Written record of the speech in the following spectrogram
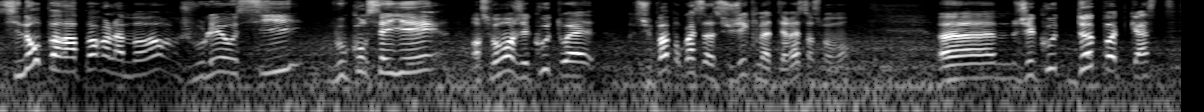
sinon, par rapport à la mort, je voulais aussi vous conseiller. En ce moment, j'écoute, ouais, je sais pas pourquoi c'est un sujet qui m'intéresse en ce moment. Euh, j'écoute deux podcasts.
